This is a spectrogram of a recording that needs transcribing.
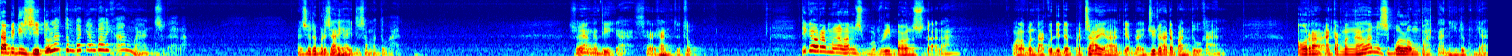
Tapi di situlah tempat yang paling aman saudara. Dan sudah percaya itu sama Tuhan. So yang ketiga, saya akan tutup. Tiga orang mengalami rebound saudara. Walaupun takut tidak percaya, dia berani juga hadapan Tuhan. Orang akan mengalami sebuah lompatan hidupnya.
